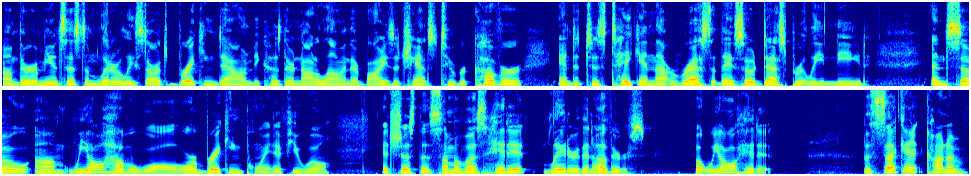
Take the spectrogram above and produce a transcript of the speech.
Um, their immune system literally starts breaking down because they're not allowing their bodies a chance to recover and to just take in that rest that they so desperately need. And so um, we all have a wall or a breaking point, if you will. It's just that some of us hit it later than others, but we all hit it. The second kind of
